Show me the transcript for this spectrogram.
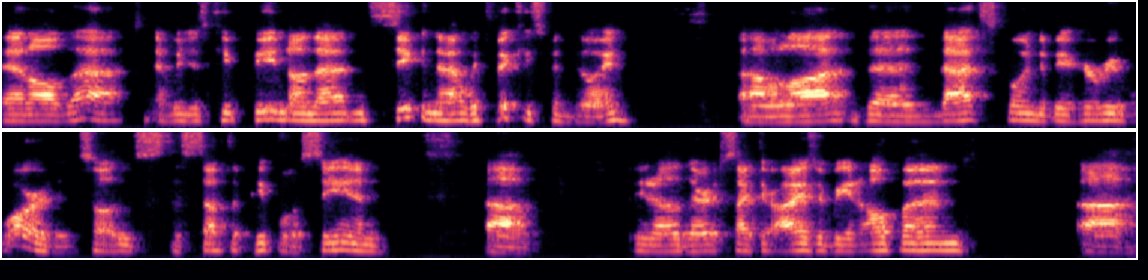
and all that, and we just keep feeding on that and seeking that, which Vicky's been doing um, a lot, then that's going to be her reward. And so it's the stuff that people are seeing, uh, you know, they're, it's like their eyes are being opened uh,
